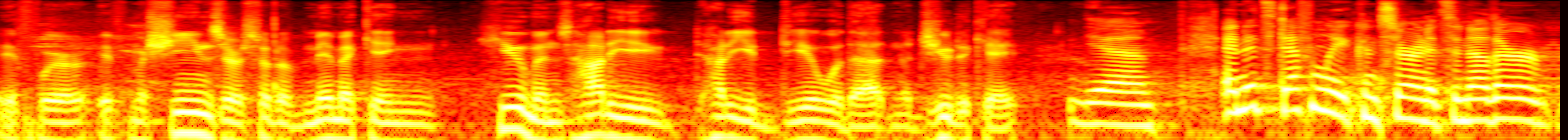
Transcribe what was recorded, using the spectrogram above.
If, we're, if machines are sort of mimicking humans, how do you, how do you deal with that and adjudicate? Yeah, and it's definitely a concern. It's another.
